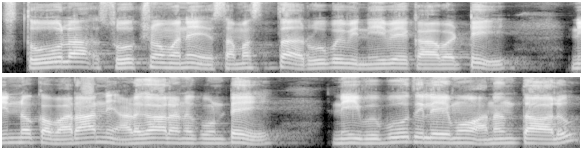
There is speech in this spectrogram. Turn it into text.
స్థూల సూక్ష్మమనే సమస్త రూపివి నీవే కాబట్టి నిన్నొక వరాన్ని అడగాలనుకుంటే నీ విభూతులేమో అనంతాలు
